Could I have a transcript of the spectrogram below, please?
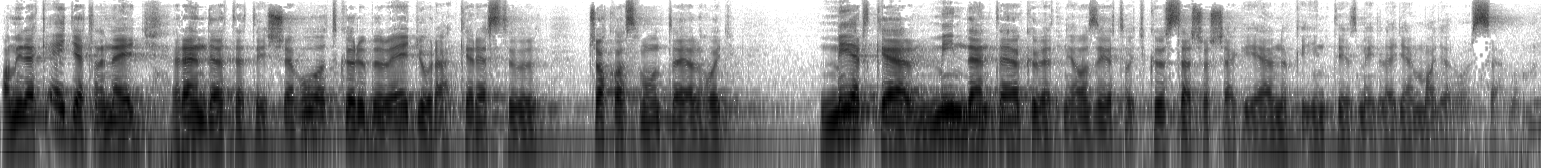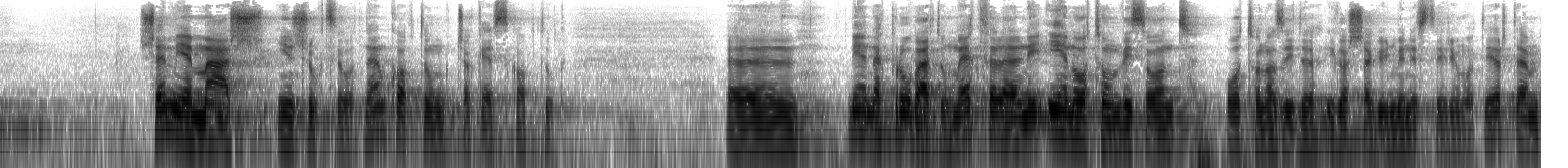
aminek egyetlen egy rendeltetése volt, körülbelül egy órán keresztül csak azt mondta el, hogy miért kell mindent elkövetni azért, hogy köztársasági elnöki intézmény legyen Magyarországon. Semmilyen más instrukciót nem kaptunk, csak ezt kaptuk. Mi ennek próbáltunk megfelelni, én otthon viszont, otthon az igazságügyminisztériumot értem,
